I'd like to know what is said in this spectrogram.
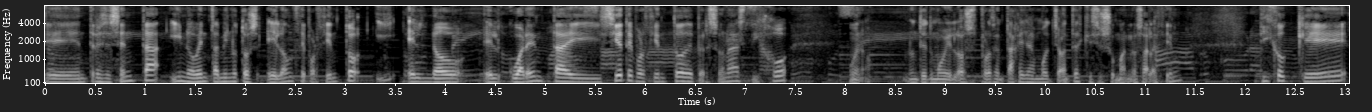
eh, entre 60 y 90 minutos el 11% y el, no, el 47% de personas dijo, bueno, no entiendo muy bien los porcentajes, ya hemos dicho antes que si suman no sale 100, dijo que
